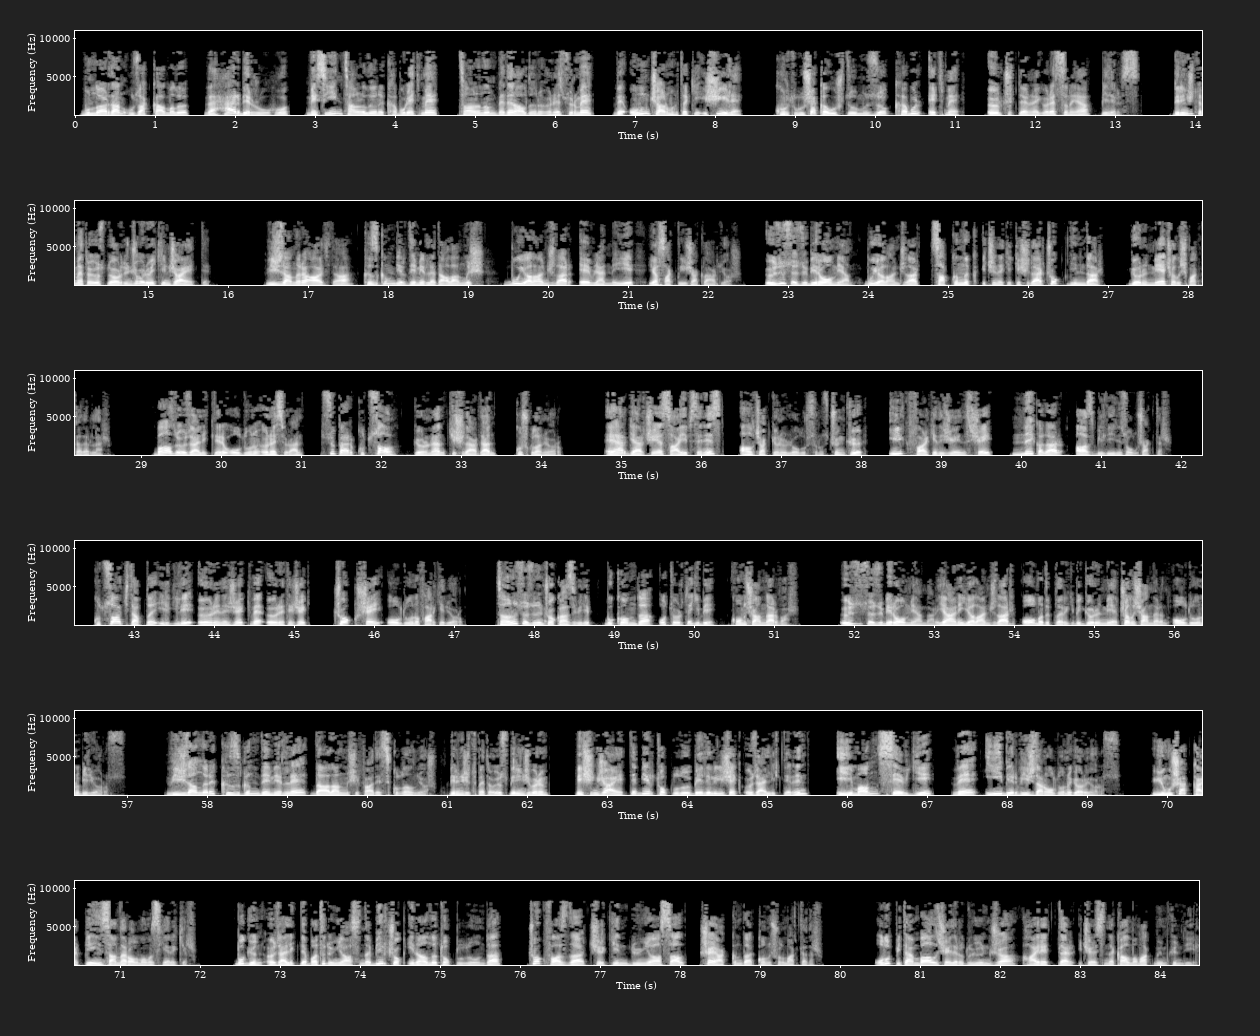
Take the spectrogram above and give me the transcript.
Bunlardan uzak kalmalı ve her bir ruhu Mesih'in tanrılığını kabul etme, Tanrı'nın beden aldığını öne sürme ve onun çarmıhtaki işiyle kurtuluşa kavuştuğumuzu kabul etme ölçütlerine göre sınayabiliriz. 1. Timoteus 4. bölüm 2. ayette. Vicdanları adeta kızgın bir demirle dağlanmış bu yalancılar evlenmeyi yasaklayacaklar diyor. Özü sözü biri olmayan bu yalancılar sapkınlık içindeki kişiler çok dindar görünmeye çalışmaktadırlar. Bazı özellikleri olduğunu öne süren süper kutsal görünen kişilerden kuşkulanıyorum. Eğer gerçeğe sahipseniz alçak gönüllü olursunuz. Çünkü ilk fark edeceğiniz şey ne kadar az bildiğiniz olacaktır. Kutsal kitapla ilgili öğrenecek ve öğretecek çok şey olduğunu fark ediyorum. Tanrı sözünü çok az bilip bu konuda otorite gibi konuşanlar var. Özü sözü bir olmayanlar yani yalancılar olmadıkları gibi görünmeye çalışanların olduğunu biliyoruz. Vicdanları kızgın demirle dağlanmış ifadesi kullanılıyor. 1. Timoteus 1. bölüm 5. ayette bir topluluğu belirleyecek özelliklerin iman, sevgi ve iyi bir vicdan olduğunu görüyoruz. Yumuşak kalpli insanlar olmamız gerekir. Bugün özellikle Batı dünyasında birçok inanlı topluluğunda çok fazla çirkin dünyasal şey hakkında konuşulmaktadır. Olup biten bazı şeyleri duyunca hayretler içerisinde kalmamak mümkün değil.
